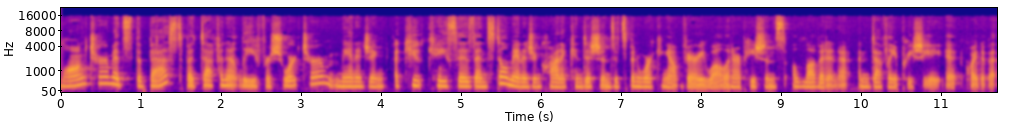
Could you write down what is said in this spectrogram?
long term it's the best, but definitely for short term, managing acute cases and still managing chronic conditions, it's been working out very well. And our patients love it and, and definitely appreciate it quite a bit.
